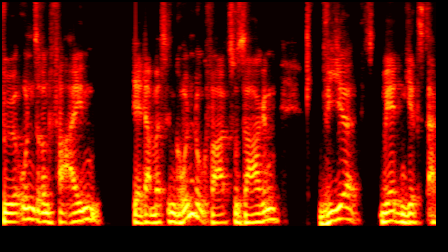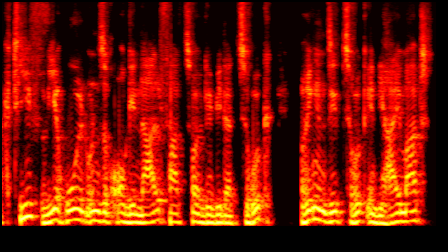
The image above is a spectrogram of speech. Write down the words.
für unseren Verein, der damals in Gründung war, zu sagen, wir werden jetzt aktiv, wir holen unsere Originalfahrzeuge wieder zurück, bringen sie zurück in die Heimat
